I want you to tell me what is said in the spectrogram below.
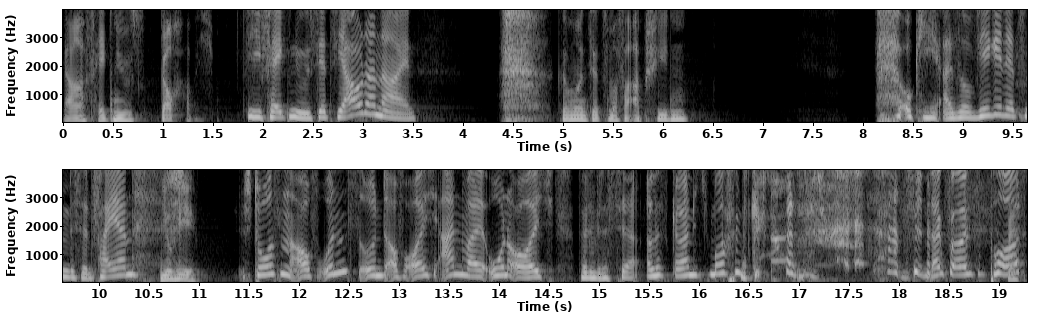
Ja, Fake News. Doch, habe ich. Wie Fake News? Jetzt ja oder nein? Können wir uns jetzt mal verabschieden? Okay, also wir gehen jetzt ein bisschen feiern, Juhi. Stoßen auf uns und auf euch an, weil ohne euch würden wir das ja alles gar nicht machen. Vielen Dank für euren Support, Weißt-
